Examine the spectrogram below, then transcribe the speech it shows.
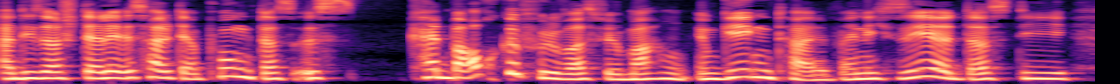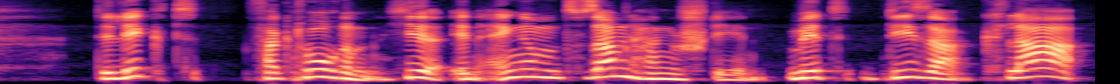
an dieser Stelle ist halt der Punkt, das ist kein Bauchgefühl, was wir machen. Im Gegenteil, wenn ich sehe, dass die Deliktfaktoren hier in engem Zusammenhang stehen mit dieser klar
